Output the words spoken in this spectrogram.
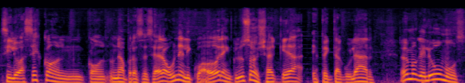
Si lo haces con, con una procesadora o una licuadora incluso, ya queda espectacular. Lo mismo que el hummus,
